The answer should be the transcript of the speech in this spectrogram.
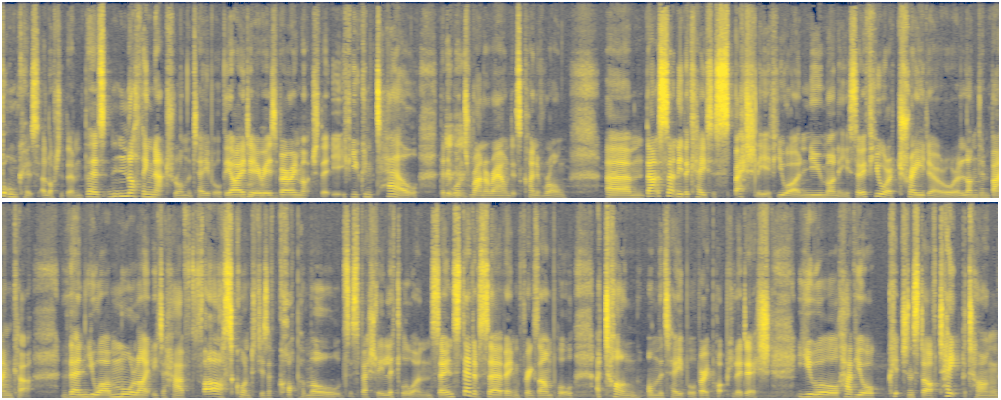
bonkers a lot of them. There's nothing natural on the table. The idea is very much that if you can tell that it once ran around it's kind of wrong. Um, that's certainly the case especially if you are new money. So if you are a trader or a london banker then you are more likely to have vast quantities of copper molds especially little ones. So instead of serving for example a tongue on the table very popular dish you will have your kitchen staff take the tongue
